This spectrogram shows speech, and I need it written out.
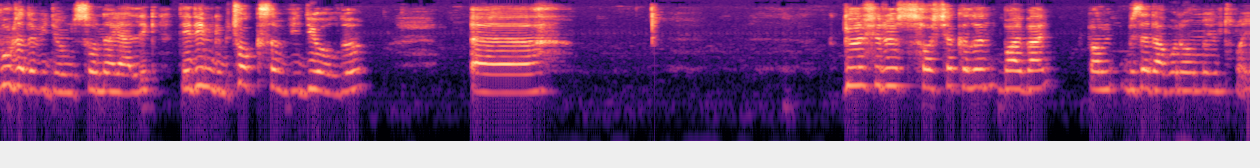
burada da videonun sonuna geldik. Dediğim gibi çok kısa bir video oldu. Ee, görüşürüz. Hoşçakalın. Bay bay. Bize de abone olmayı unutmayın.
